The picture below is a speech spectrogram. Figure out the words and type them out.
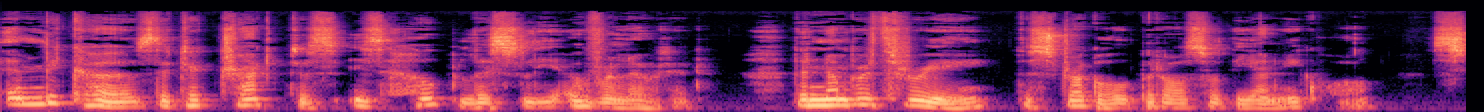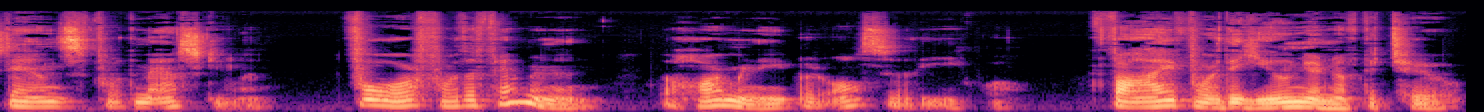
And because the Tetractys is hopelessly overloaded, the number three, the struggle but also the unequal, stands for the masculine. Four for the feminine, the harmony but also the equal. Five for the union of the two,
